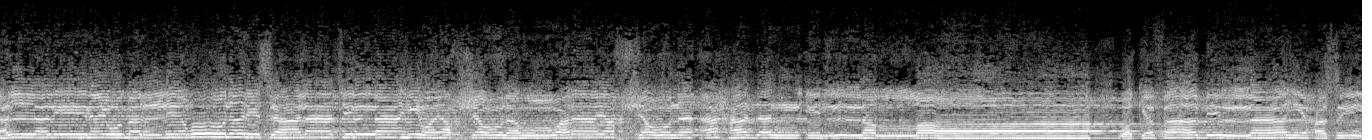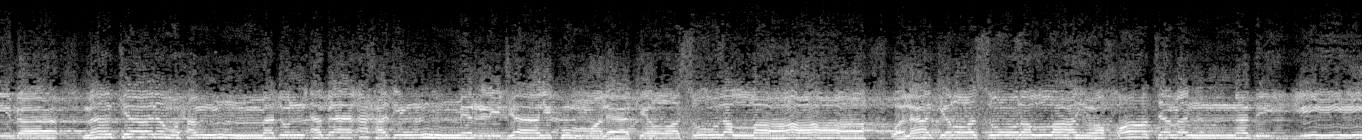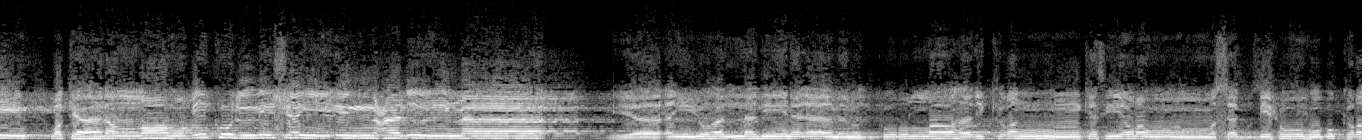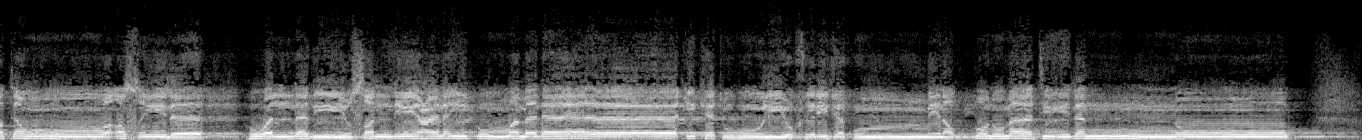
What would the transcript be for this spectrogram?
الذين يبلغون رسالات الله ويخشونه ولا يخشون أحدا إلا الله وكفى بالله حسيبا ما كان محمد أبا أحد من رجالكم ولكن رسول الله ولكن رسول الله وخاتم النبيين وكان الله بكل شيء عليما. يا أيها الذين آمنوا اذكروا الله ذكرا كثيرا وسبحوه بكرة وأصيلا. هو الذي يصلي عليكم وملائكته ليخرجكم من الظلمات إلى النور.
